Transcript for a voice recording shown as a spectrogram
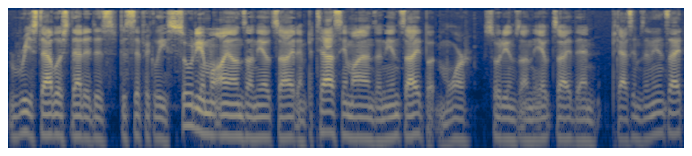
reestablish that it is specifically sodium ions on the outside and potassium ions on the inside, but more sodiums on the outside than potassiums on the inside.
